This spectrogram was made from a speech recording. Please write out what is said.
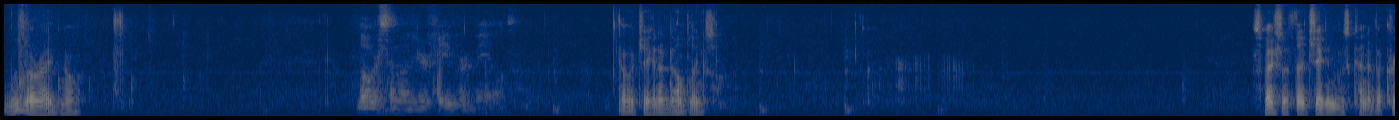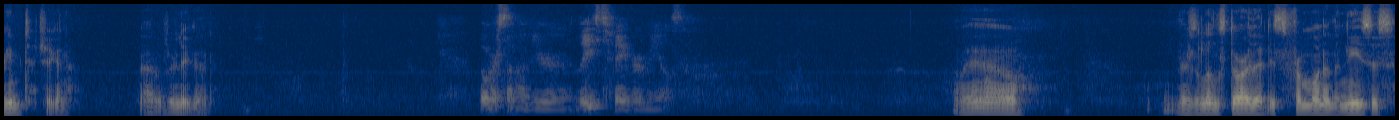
was all right, know. What were some of your favorite meals? Oh, chicken and dumplings. Especially if that chicken was kind of a creamed chicken. That was really good. What were some of your least favorite meals? Well, there's a little story that is from one of the nieces,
